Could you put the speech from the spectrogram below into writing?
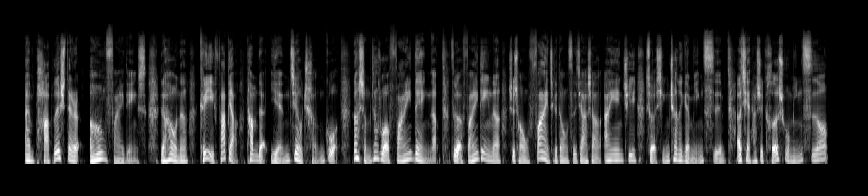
，and publish their own findings。然后呢，可以发表他们的研究成果。那什么叫做 finding 呢？这个 finding 呢，是从 find 这个动词加上 ing 所形成的一个名词，而且它是可数名词哦。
